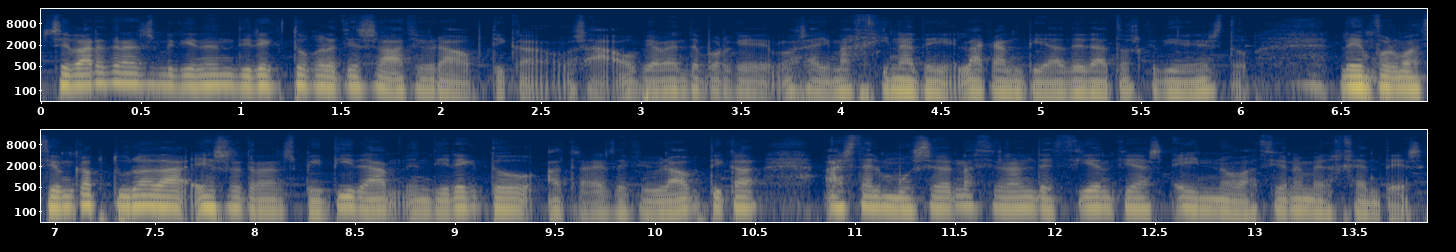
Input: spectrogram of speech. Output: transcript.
se va retransmitiendo en directo gracias a la fibra óptica. O sea, obviamente porque, o sea, imagínate la cantidad de datos que tiene esto. La información capturada es retransmitida en directo a través de fibra óptica hasta el Museo Nacional de Ciencias e Innovación Emergentes,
